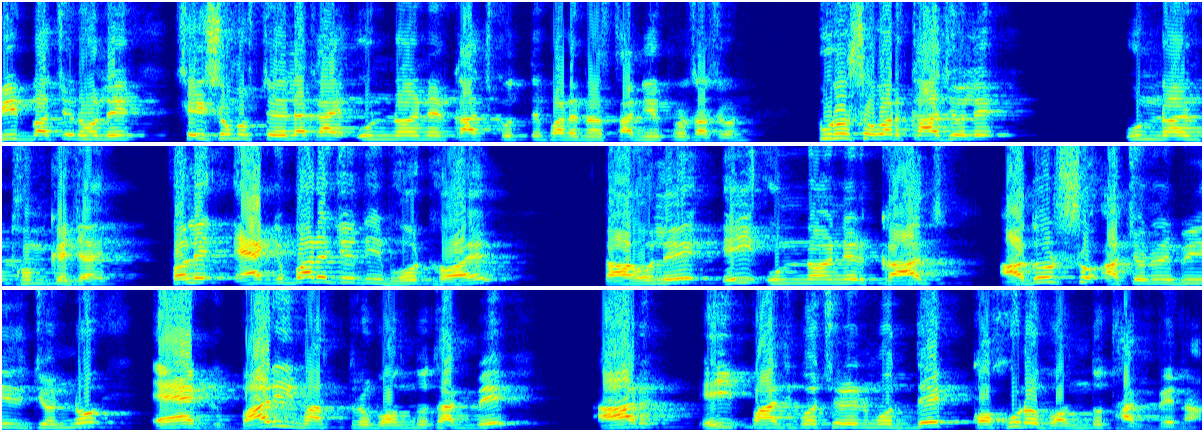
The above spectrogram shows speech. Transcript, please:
নির্বাচন হলে সেই সমস্ত এলাকায় উন্নয়নের কাজ করতে পারে না স্থানীয় প্রশাসন। পুরসভার কাজ হলে উন্নয়ন থমকে যায়। ফলে একবারে যদি ভোট হয়, তাহলে এই উন্নয়নের কাজ আদর্শ আচরণের বিধির জন্য একবারই মাত্র বন্ধ থাকবে। আর এই পাঁচ বছরের মধ্যে কখনো বন্ধ থাকবে না।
